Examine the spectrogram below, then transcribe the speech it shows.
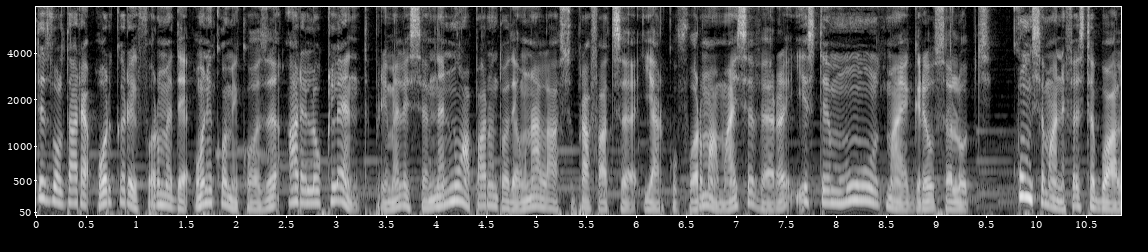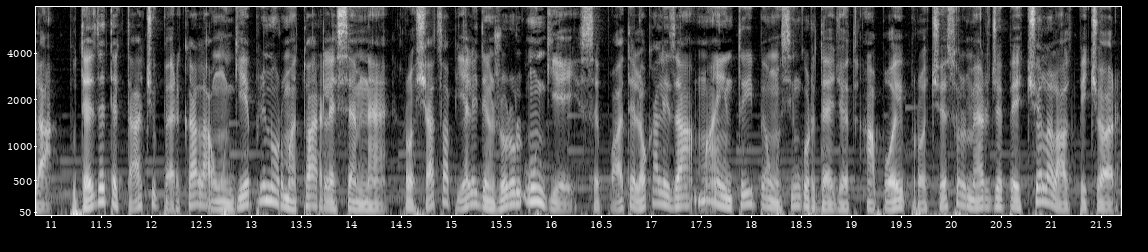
Dezvoltarea oricărei forme de onicomicoză are loc lent. Primele semne nu apar întotdeauna la suprafață, iar cu forma mai severă este mult mai greu să lupți. Cum se manifestă boala? Puteți detecta ciuperca la unghie prin următoarele semne. Roșața pielii din jurul unghiei se poate localiza mai întâi pe un singur deget, apoi procesul merge pe celălalt picior.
